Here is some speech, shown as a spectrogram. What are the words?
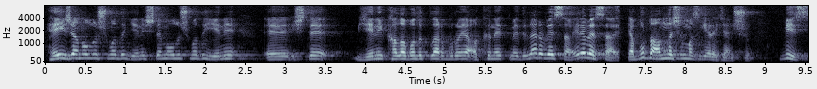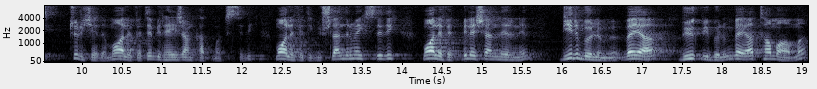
heyecan oluşmadı, genişleme oluşmadı, yeni e, işte yeni kalabalıklar buraya akın etmediler vesaire vesaire. Ya burada anlaşılması gereken şu. Biz Türkiye'de muhalefete bir heyecan katmak istedik. Muhalefeti güçlendirmek istedik. Muhalefet bileşenlerinin bir bölümü veya büyük bir bölüm veya tamamı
